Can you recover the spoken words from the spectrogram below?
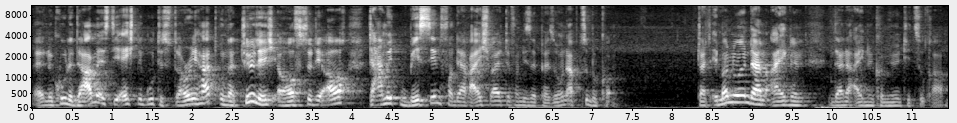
äh, eine coole Dame ist, die echt eine gute Story hat. Und natürlich erhoffst du dir auch, damit ein bisschen von der Reichweite von dieser Person abzubekommen. Statt immer nur in, deinem eigenen, in deiner eigenen Community zu graben.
